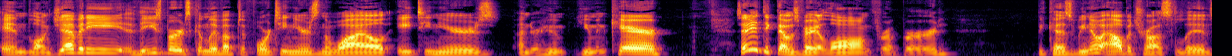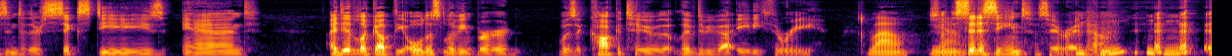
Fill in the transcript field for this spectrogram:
and longevity, these birds can live up to 14 years in the wild, 18 years under hum- human care. So I didn't think that was very long for a bird because we know albatross lives into their 60s. And I did look up the oldest living bird was a cockatoo that lived to be about 83. Wow. So yeah. the citizens, I'll say it right mm-hmm, now, mm-hmm.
